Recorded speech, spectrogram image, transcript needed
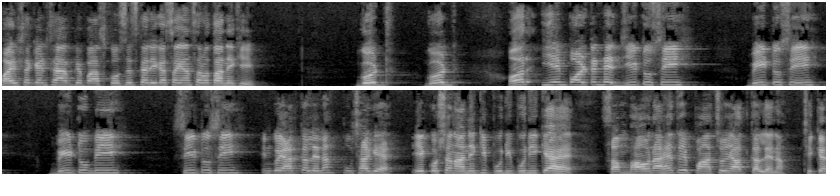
फाइव सेकेंड्स है आपके पास। कोशिश करिएगा सही आंसर बताने की। गुड गुड और ये इंपॉर्टेंट है G to C B to C B to B C to C इनको याद कर लेना, पूछा गया है। एक क्वेश्चन आने की पूरी पूरी क्या है? संभावना है तो ये पाँचों याद कर लेना, ठीक है?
